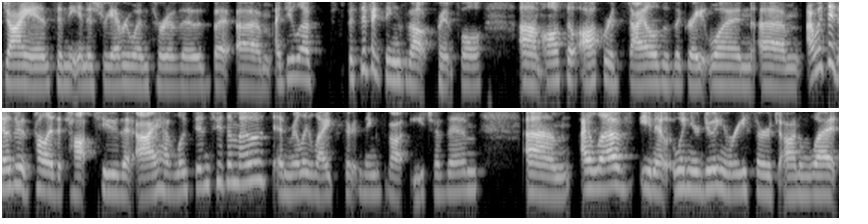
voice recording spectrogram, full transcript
giants in the industry. Everyone's heard of those, but um, I do love specific things about Printful. Um, also, Awkward Styles is a great one. Um, I would say those are probably the top two that I have looked into the most, and really like certain things about each of them. Um, I love, you know, when you're doing research on what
